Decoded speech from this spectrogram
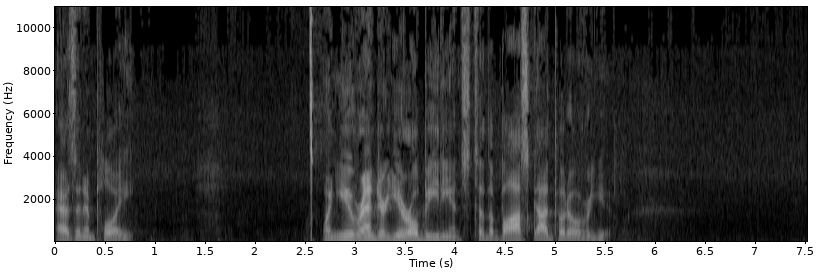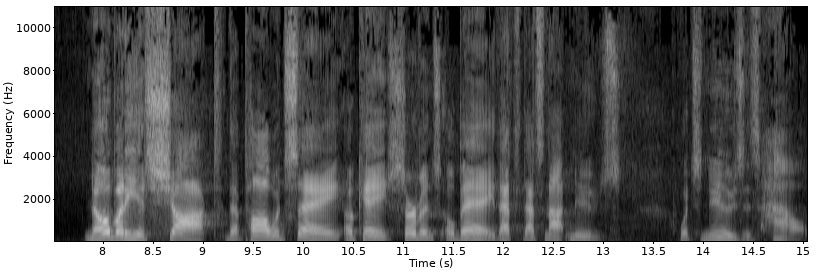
as an employee, when you render your obedience to the boss God put over you, nobody is shocked that Paul would say, okay, servants, obey. That's, that's not news. What's news is how.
